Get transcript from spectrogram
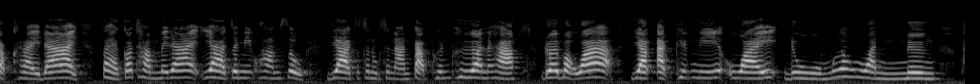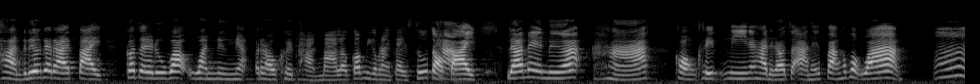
กับใครได้ แต่ก็ทำไม่ได้ อยากจะมีความสุข อยากจะสนุกสนานกับเพื่อนๆนะคะ โดยบอกว่าอยากอัดคลิปนี้ไว้ดูเมื่อวันหนึ่งผ่านเรื่องร้ายๆไป ก็จะได้รู้ว่าวันหนึ่งเนี่ยเราเคยผ่านมาแล้วก็มีกำลังใจสู้ต่อไป แล้วในเนื้อหาของคลิปนี้นะคะ เดี๋ยวเราจะอ่านให้ฟังเขาบอกว่า อืม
